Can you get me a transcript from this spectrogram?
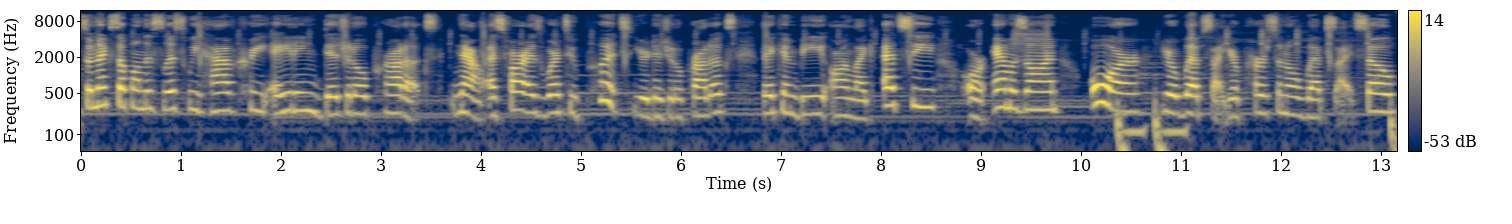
So next up on this list, we have creating digital products. Now, as far as where to put your digital products, they can be on like Etsy or Amazon or your website, your personal website. So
